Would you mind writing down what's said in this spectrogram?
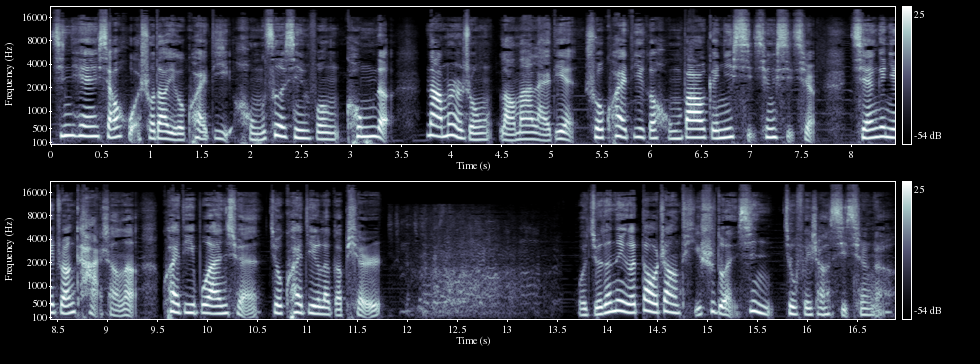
今天小伙收到一个快递，红色信封，空的。纳闷中，老妈来电说快递个红包给你喜庆喜庆，钱给你转卡上了。快递不安全，就快递了个皮儿。我觉得那个到账提示短信就非常喜庆啊。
